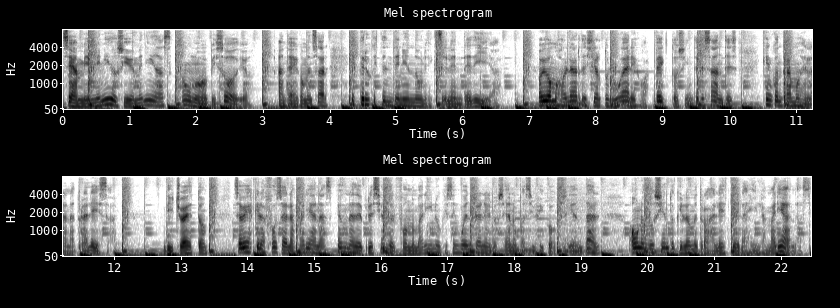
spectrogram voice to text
Sean bienvenidos y bienvenidas a un nuevo episodio. Antes de comenzar, espero que estén teniendo un excelente día. Hoy vamos a hablar de ciertos lugares o aspectos interesantes que encontramos en la naturaleza. Dicho esto, ¿sabías que la fosa de las Marianas es una depresión del fondo marino que se encuentra en el Océano Pacífico Occidental, a unos 200 kilómetros al este de las Islas Marianas?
